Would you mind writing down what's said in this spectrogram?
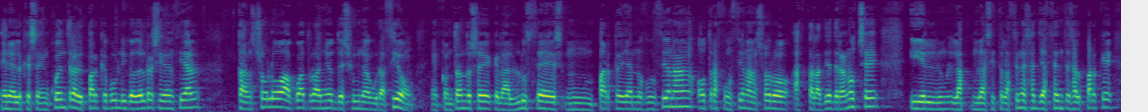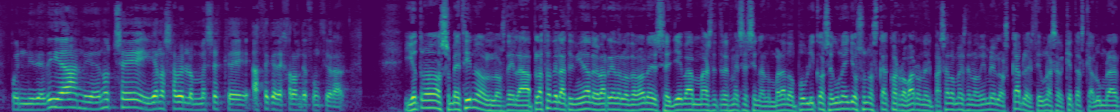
en el que se encuentra el parque público del residencial tan solo a cuatro años de su inauguración, encontrándose que las luces, mm, parte de ellas no funcionan, otras funcionan solo hasta las diez de la noche y las instalaciones adyacentes al parque, pues ni de día ni de noche y ya no saben los meses que hace que dejaron de funcionar. Y otros vecinos, los de la Plaza de la Trinidad del barrio de los Dolores, se llevan más de tres meses sin alumbrado público. Según ellos, unos cacos robaron el pasado mes de noviembre los cables de unas arquetas que alumbran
